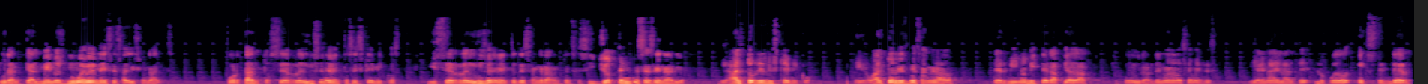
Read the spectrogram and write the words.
durante al menos 9 meses adicionales. Por tanto, se reducen eventos isquémicos y se reducen eventos de sangrado. Entonces, si yo tengo ese escenario de alto riesgo isquémico, pero alto riesgo de sangrado, termino mi terapia DAP, que puede durar de 9 a 12 meses, y en adelante lo puedo extender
